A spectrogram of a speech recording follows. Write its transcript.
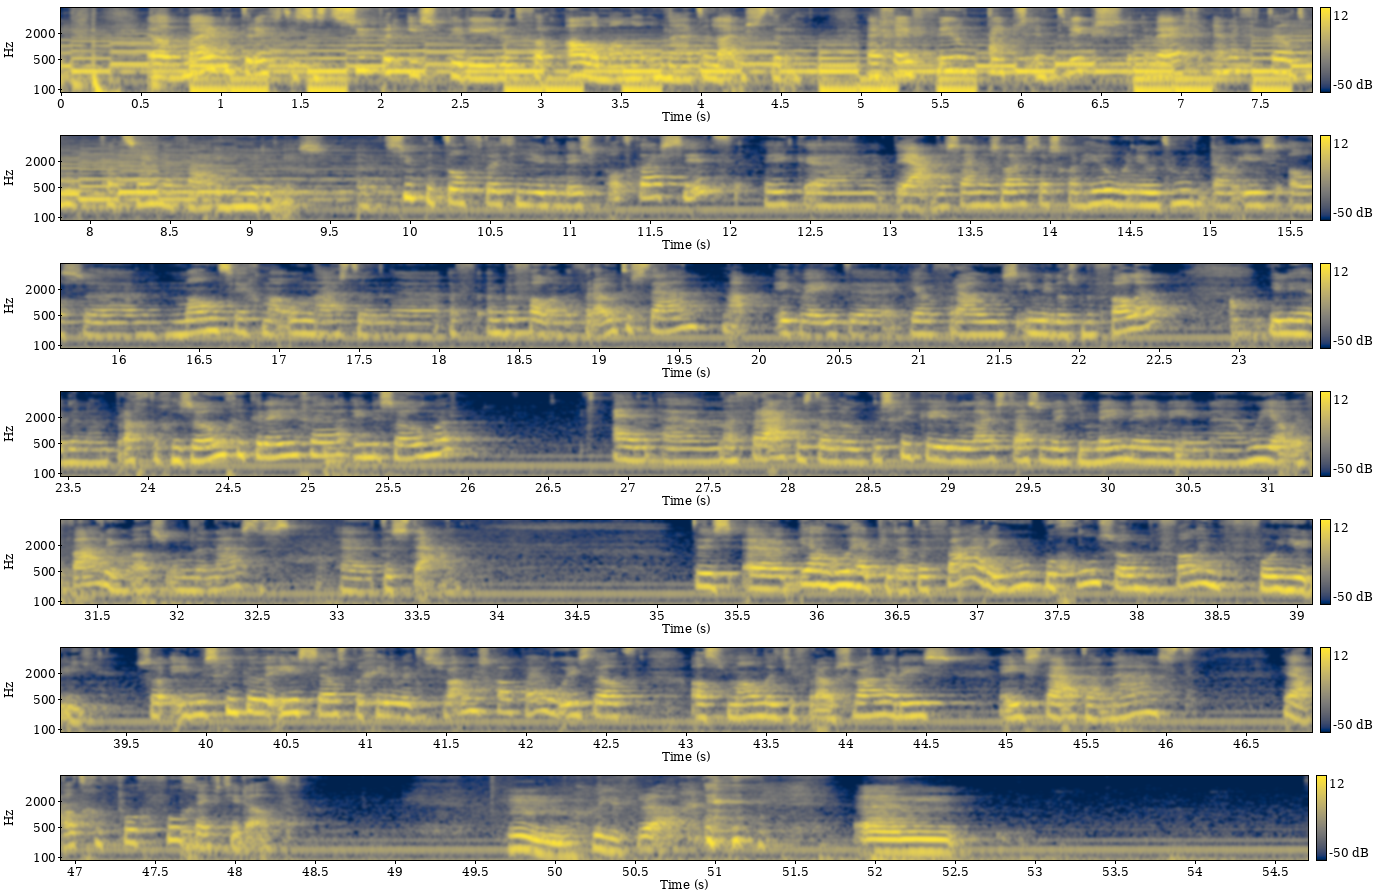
En wat mij betreft is het super inspirerend voor alle mannen om naar te luisteren. Hij geeft veel tips en tricks weg en hij vertelt hoe, wat zijn ervaring hierin is. Super tof dat je hier in deze podcast zit. Ik, uh, ja, we zijn als luisteraars gewoon heel benieuwd hoe het nou is als uh, man zeg maar, om naast een, uh, een bevallende vrouw te staan. Nou, ik weet, uh, jouw vrouw is inmiddels bevallen. Jullie hebben een prachtige zoon gekregen in de zomer. En uh, mijn vraag is dan ook, misschien kun je de luisteraars een beetje meenemen in uh, hoe jouw ervaring was om daarnaast te, uh, te staan. Dus uh, ja, hoe heb je dat ervaring? Hoe begon zo'n bevalling voor jullie? Zo, misschien kunnen we eerst zelfs beginnen met de zwangerschap. Hè? Hoe is dat als man dat je vrouw zwanger is en je staat daarnaast? Ja, wat gevoel, gevoel geeft je dat? Hmm, goede vraag. um,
